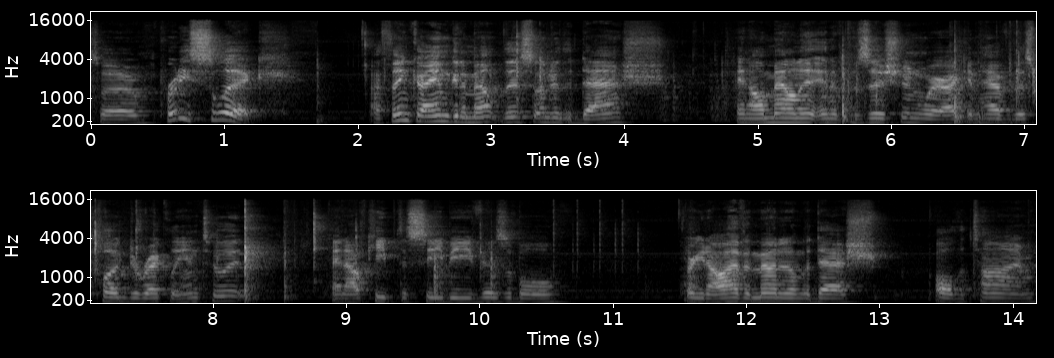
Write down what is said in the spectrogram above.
So pretty slick. I think I am going to mount this under the dash and I'll mount it in a position where I can have this plugged directly into it and I'll keep the CB visible. Or you know I'll have it mounted on the dash all the time.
